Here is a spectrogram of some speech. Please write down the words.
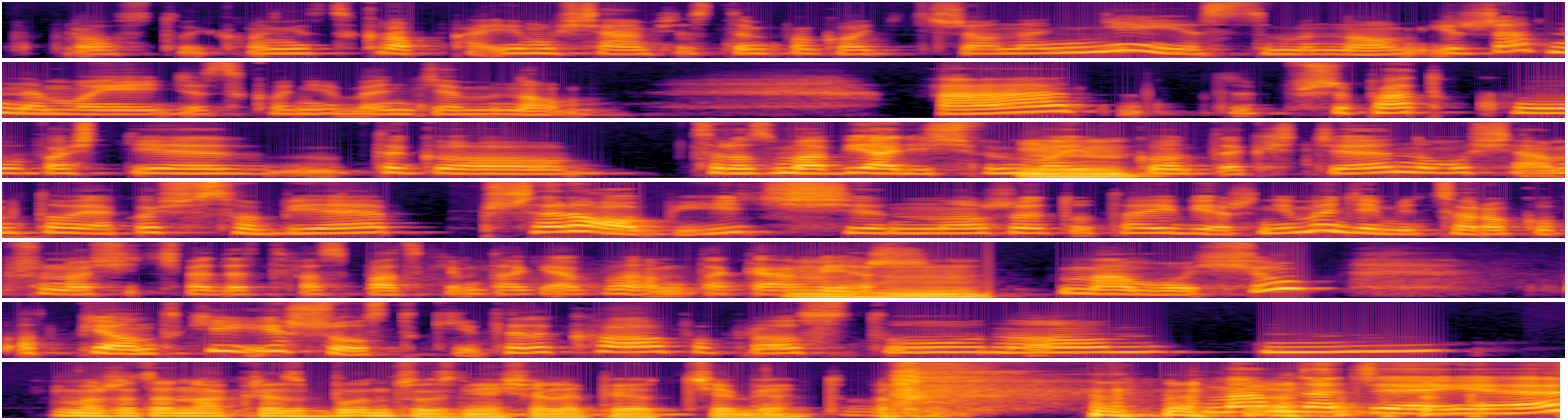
Po prostu i koniec, kropka. I musiałam się z tym pogodzić, że ona nie jest mną i żadne moje dziecko nie będzie mną. A w przypadku właśnie tego, co rozmawialiśmy w moim Mhm. kontekście, no musiałam to jakoś sobie przerobić, no że tutaj, wiesz, nie będzie mi co roku przynosić świadectwa z paskiem, tak ja byłam taka, wiesz, Mhm. mamusiu od piątki i szóstki, tylko po prostu, no, mm, Może ten okres buntu zniesie lepiej od ciebie. To... mam nadzieję,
